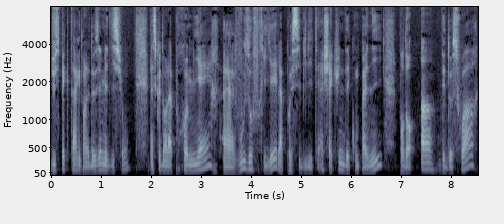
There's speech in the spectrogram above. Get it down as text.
du spectacle dans la deuxième édition, parce que dans la première, euh, vous offriez la possibilité à chacune des compagnies, pendant un des deux soirs,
